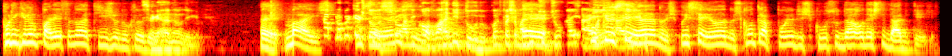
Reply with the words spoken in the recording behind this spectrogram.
por incrível que pareça, não atinge o núcleo dele. Não liga. É, mas. A própria questão de chamar de covarde de tudo. Quando foi chamado é, de tchutchuca, aí. Porque os 100 aí... anos, os 100 anos contrapõem o discurso da honestidade dele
